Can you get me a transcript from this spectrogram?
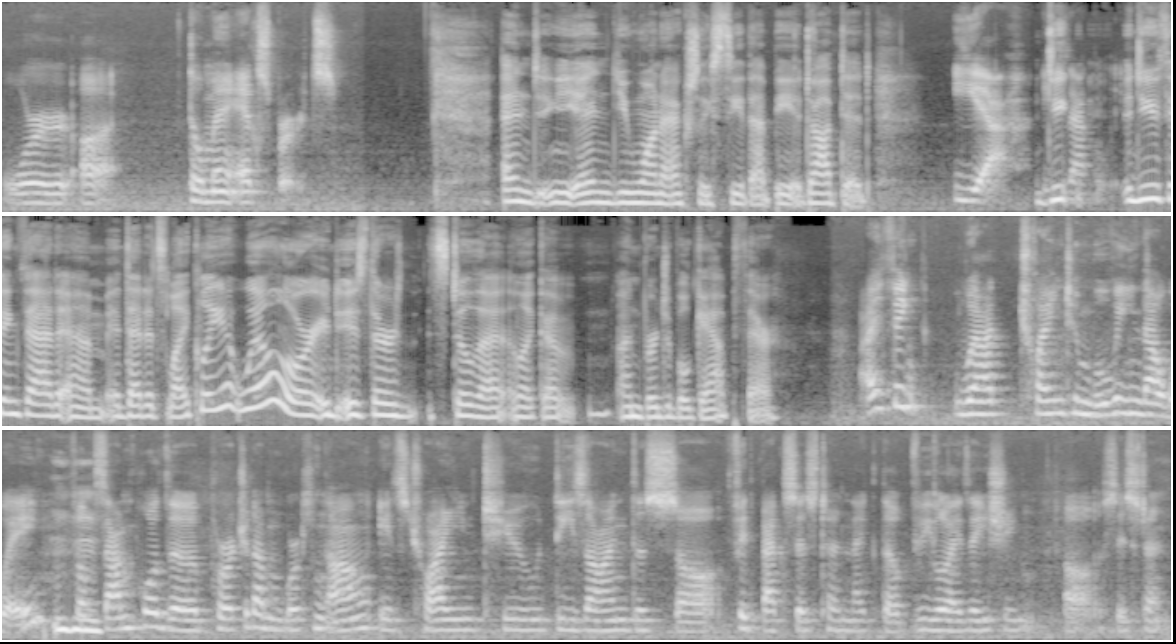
or uh, domain experts. And and you want to actually see that be adopted. Yeah, do exactly. You, do you think that um, that it's likely it will, or is there still that like a unbridgeable gap there? I think we are trying to move in that way. Mm-hmm. For example, the project I'm working on is trying to design this uh, feedback system, like the visualization uh, system,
